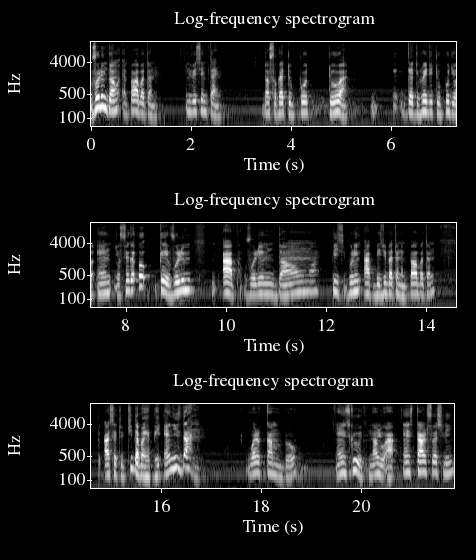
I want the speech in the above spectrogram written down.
Volume down and power button in the same time. Don't forget to put to uh, get ready to put your hand your finger. Oh, okay volume up volume down please volume up busy button and power button to access to TWRP and it's done. Welcome bro and it's good. Now you are installed firstly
